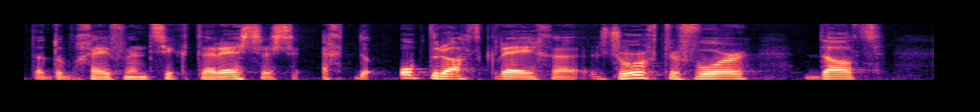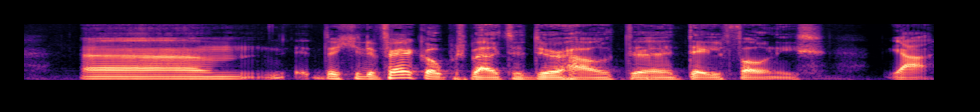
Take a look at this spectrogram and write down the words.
dat op een gegeven moment secretaresses echt de opdracht kregen: zorg ervoor dat, uh, dat je de verkopers buiten de deur houdt uh, telefonisch. Ja,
